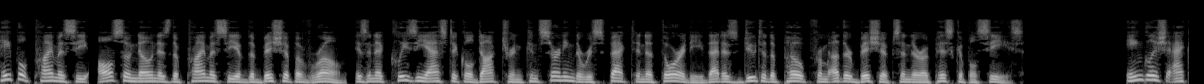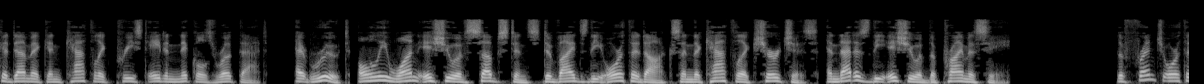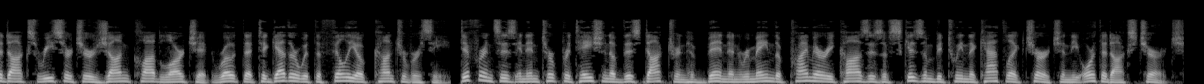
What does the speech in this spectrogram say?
Papal primacy, also known as the primacy of the Bishop of Rome, is an ecclesiastical doctrine concerning the respect and authority that is due to the Pope from other bishops and their episcopal sees. English academic and Catholic priest Aidan Nichols wrote that, "...at root, only one issue of substance divides the Orthodox and the Catholic churches, and that is the issue of the primacy." The French Orthodox researcher Jean-Claude Larchet wrote that together with the Filioque controversy, differences in interpretation of this doctrine have been and remain the primary causes of schism between the Catholic Church and the Orthodox Church.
